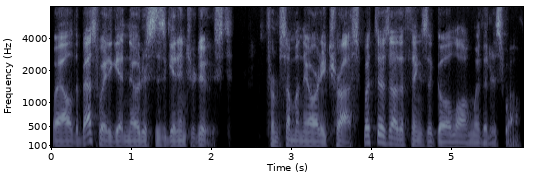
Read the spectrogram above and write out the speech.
Well, the best way to get noticed is to get introduced from someone they already trust, but there's other things that go along with it as well.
